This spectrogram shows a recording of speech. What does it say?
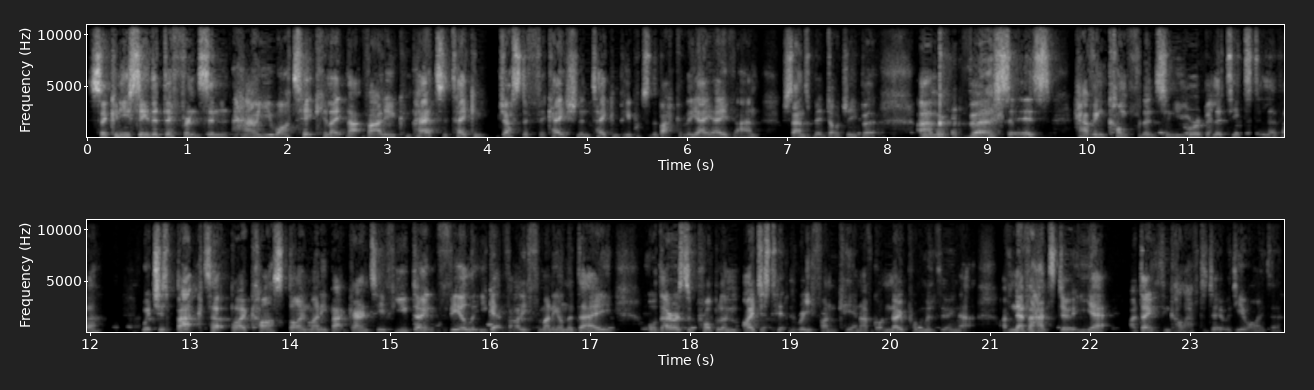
So, can you see the difference in how you articulate that value compared to taking justification and taking people to the back of the AA van, which sounds a bit dodgy, but um, versus having confidence in your ability to deliver which is backed up by a cast iron money back guarantee. If you don't feel that you get value for money on the day or there is a problem, I just hit the refund key and I've got no problem with doing that. I've never had to do it yet. I don't think I'll have to do it with you either.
